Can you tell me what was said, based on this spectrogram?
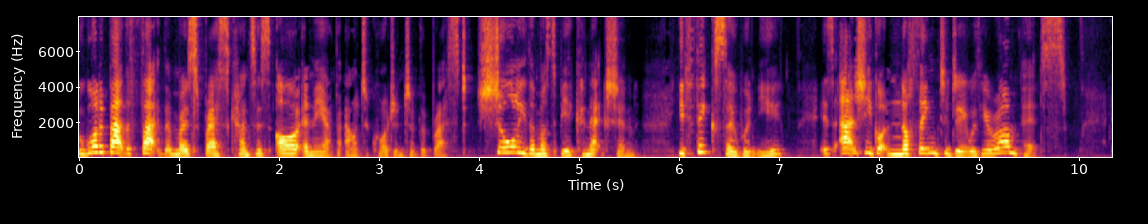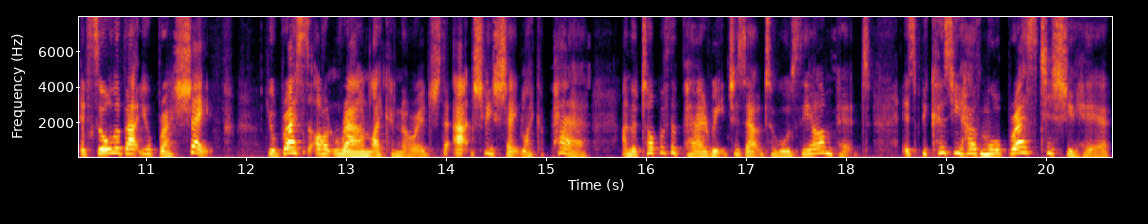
But what about the fact that most breast cancers are in the upper outer quadrant of the breast? Surely there must be a connection. You'd think so, wouldn't you? It's actually got nothing to do with your armpits. It's all about your breast shape. Your breasts aren't round like an orange, they're actually shaped like a pear, and the top of the pear reaches out towards the armpit. It's because you have more breast tissue here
